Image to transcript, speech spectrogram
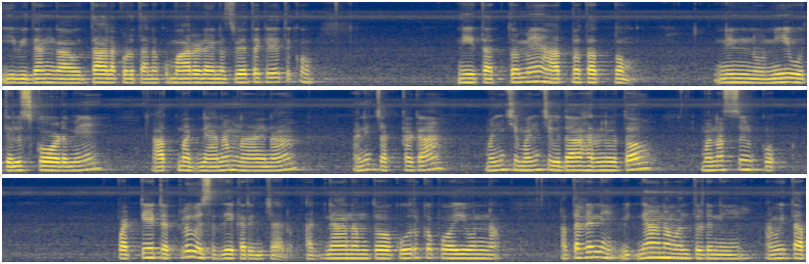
ఈ విధంగా ఉద్దాలకుడు తన కుమారుడైన శ్వేతకేతుకు నీ తత్వమే ఆత్మతత్వం. నిన్ను నీవు తెలుసుకోవడమే ఆత్మజ్ఞానం నాయన అని చక్కగా మంచి మంచి ఉదాహరణలతో మనస్సుకు పట్టేటట్లు విశదీకరించాడు. అజ్ఞానంతో కూరుకుపోయి ఉన్న అతడిని విజ్ఞానవంతుడిని అమిత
